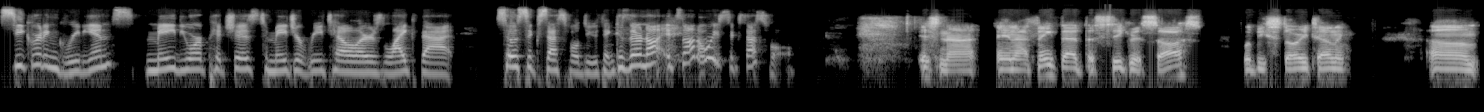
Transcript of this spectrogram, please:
secret ingredients made your pitches to major retailers like that so successful do you think because they're not it's not always successful it's not and i think that the secret sauce would be storytelling um,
